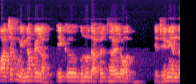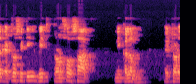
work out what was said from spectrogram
પાંચક મહિના પહેલાં એક ગુનો દાખલ થયેલો હતો કે જેની અંદર એટ્રોસિટી વિથ ત્રણસો સાતની કલમ હેઠળ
